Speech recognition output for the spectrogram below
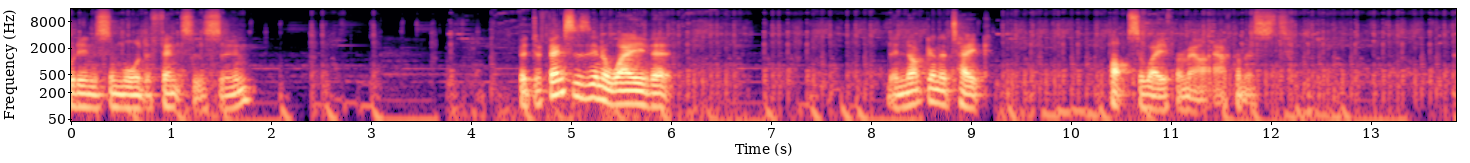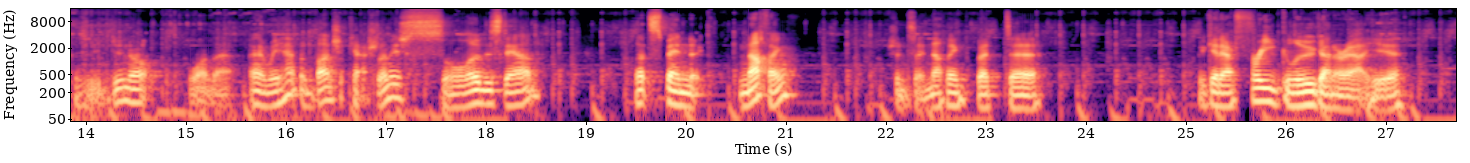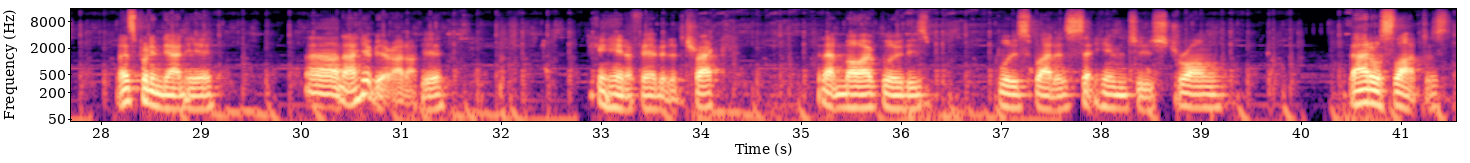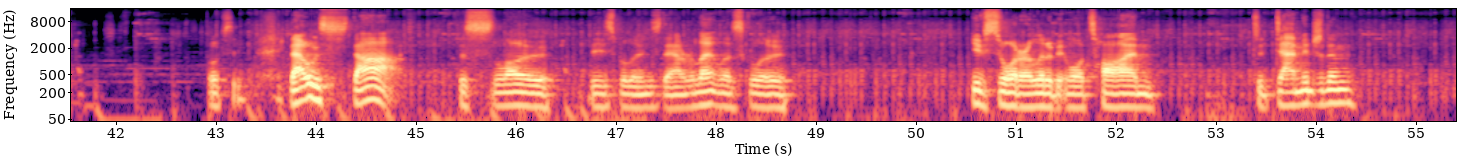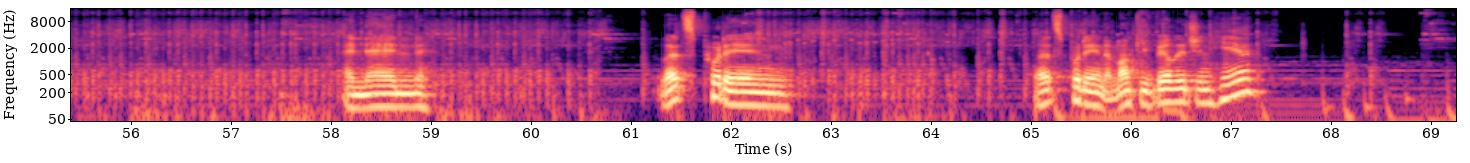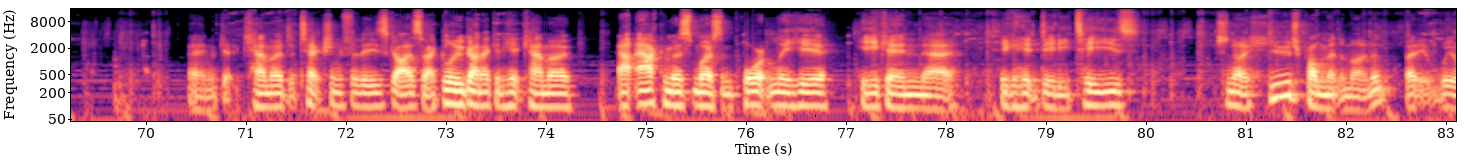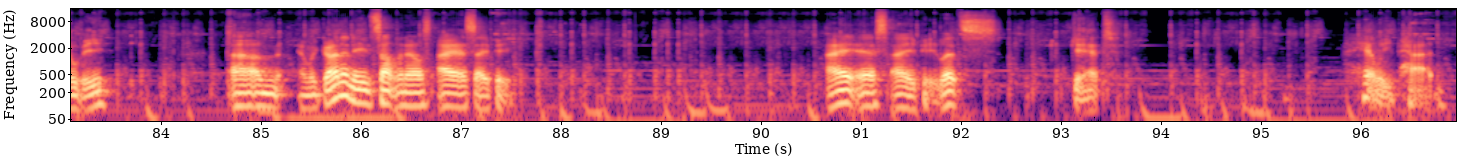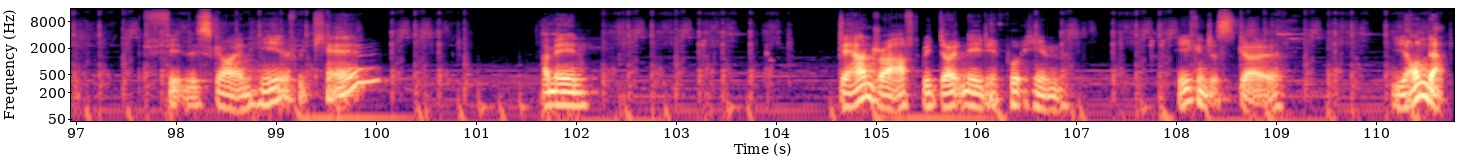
put in some more defenses soon. But defenses in a way that they're not to take pops away from our alchemist. Because we do not want that. And we have a bunch of cash. Let me slow this down. Let's spend nothing. Shouldn't say nothing, but uh, we get our free glue gunner out here. Let's put him down here. Oh, no, he'll be right up here. You can hit a fair bit of the track. That Moab glue, these glue splatters set him to strong. That'll slap just whoopsie. That will start to slow these balloons down. Relentless glue. Give Sauda a little bit more time to damage them. And then let's put in let's put in a monkey village in here and get camo detection for these guys. So our glue gunner can hit camo. Our alchemist, most importantly here, he can uh, he can hit DDTs, which is not a huge problem at the moment, but it will be. Um, and we're going to need something else ASAP. ASAP. Let's get helipad. Fit this guy in here if we can. I mean, downdraft, we don't need to put him. He can just go yonder.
